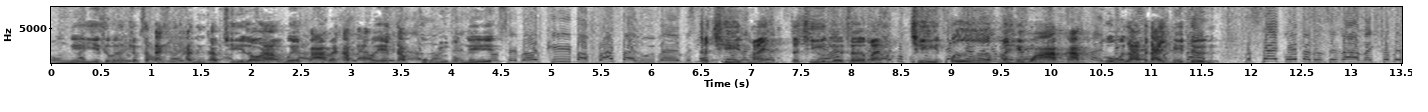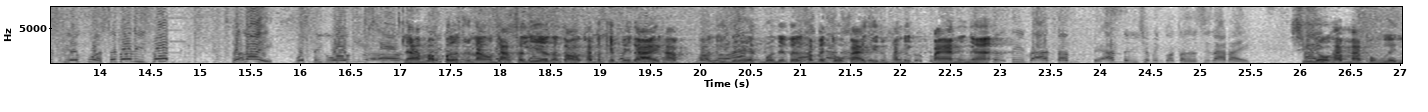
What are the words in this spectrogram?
ตรงนี้ 20%เก็บสแต็กอีกครั้งหนึ่งครับชีโร่ฮะเวทป่าไปครับ LH ครับพุ่งอยู่ตรงนี้ จะฉีดไหม จะฉีดเลเซอร์ไหม ฉีดปุ๊บไม่ให้วาร์ปครับถ่วงเวลาไปได้อีกนิดหนึ่ง แล้วมาเปิดทางด้านของดักซเลียกันต่อครับแล้วเก็บไปได้ครับตอนนี้เดรกบนเตอร์ครับเป็นตัวแปรที่สำคัญอีกแปรหนึ่งฮะ tự tin và an tâm để ăn được đi cho mình con tàn thần xảy ra này. ชิโร่ครับมาตรงเลน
